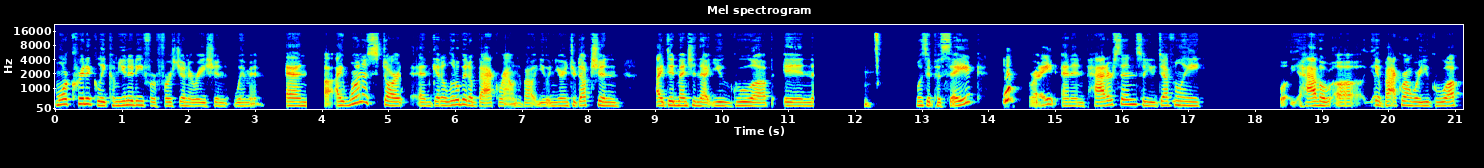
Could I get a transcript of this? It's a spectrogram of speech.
more critically, community for first generation women. And uh, I want to start and get a little bit of background about you. In your introduction, I did mention that you grew up in, was it Passaic? Yeah. Right. And in Paterson. So you definitely have a, a, a background where you grew up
